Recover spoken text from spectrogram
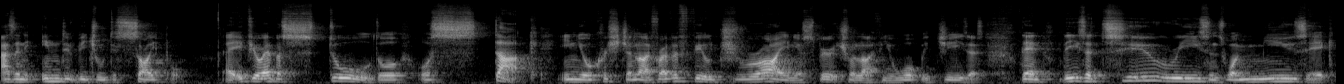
as an individual disciple. Uh, if you're ever stalled or, or in your Christian life or ever feel dry in your spiritual life and your walk with Jesus, then these are two reasons why music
